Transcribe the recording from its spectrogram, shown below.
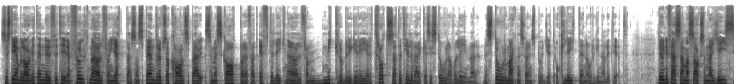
Systembolaget är nu för tiden fullt med öl från jättar som Spendrups och Carlsberg som är skapade för att efterlikna öl från mikrobryggerier trots att det tillverkas i stora volymer med stor marknadsföringsbudget och liten originalitet. Det är ungefär samma sak som när JC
